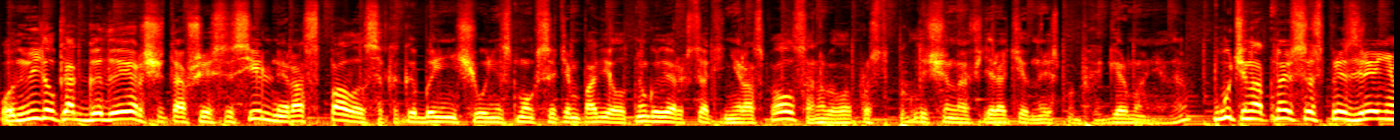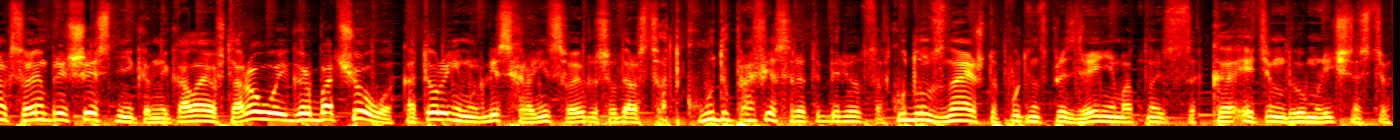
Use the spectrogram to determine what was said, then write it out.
Он видел, как ГДР, считавшийся сильной, распалась, как бы ничего не смог с этим поделать. Ну, ГДР, кстати, не распалась, она была просто поглощена Федеративной Республикой Германия. Да? Путин относится с презрением к своим предшественникам Николаю II и Горбачеву, которые не могли сохранить свое государство. Откуда профессор это берется? Откуда он знает, что Путин с презрением относится к этим двум личностям?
